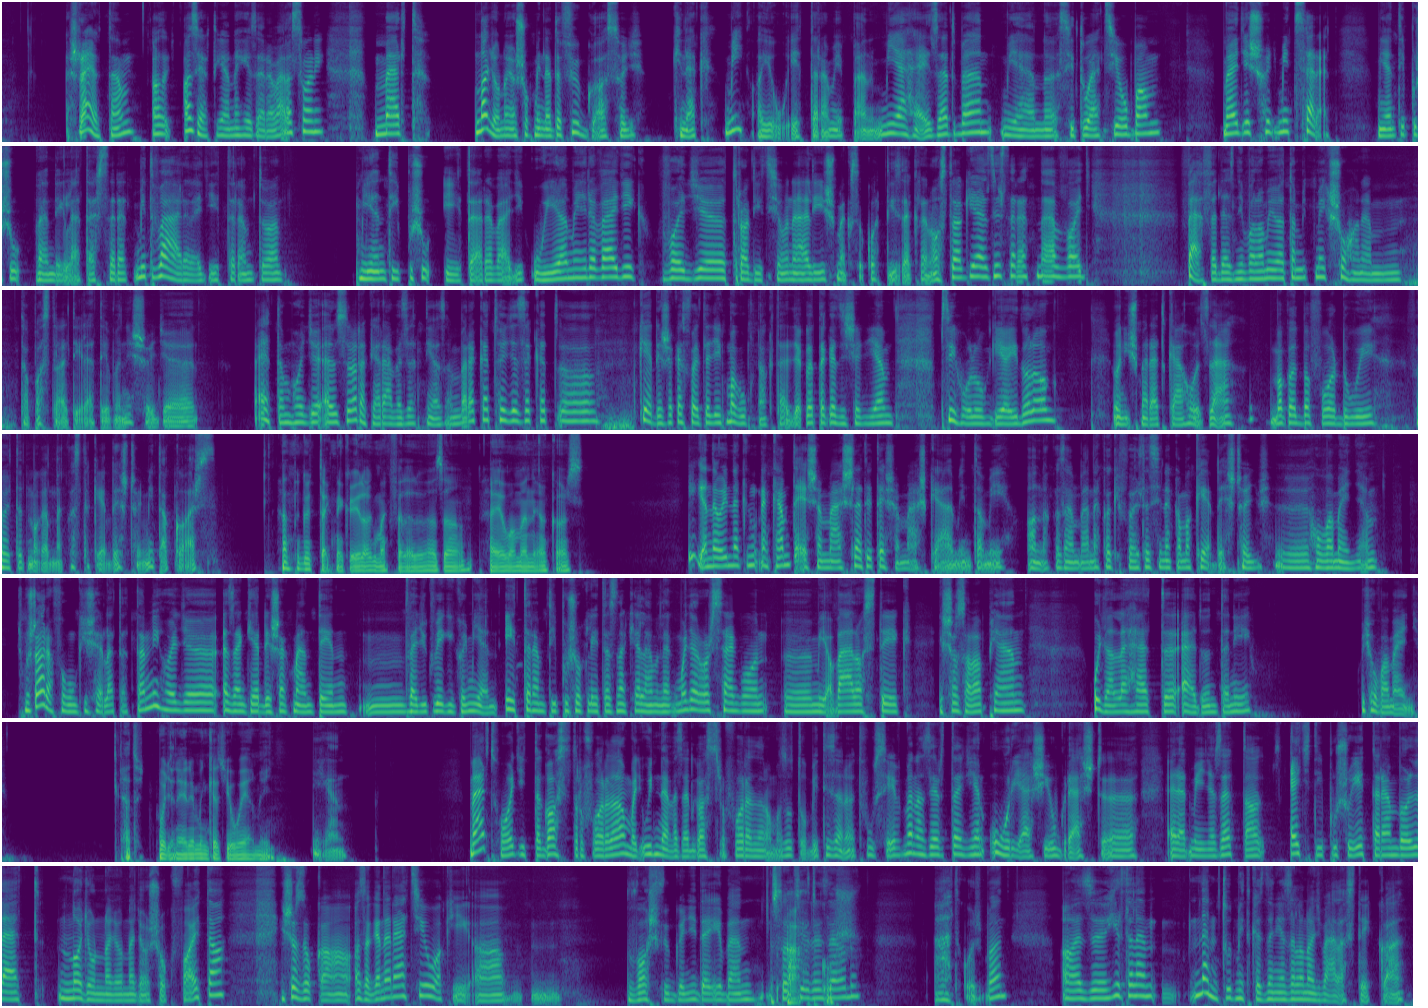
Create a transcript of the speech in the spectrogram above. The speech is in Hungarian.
És rájöttem, azért ilyen nehéz erre válaszolni, mert nagyon-nagyon sok mindentől függ az, hogy kinek mi a jó étterem éppen, milyen helyzetben, milyen szituációban megy, és hogy mit szeret, milyen típusú vendéglátást szeret, mit vár el egy étteremtől, milyen típusú ételre vágyik, új élményre vágyik, vagy tradicionális, megszokott ízekre nosztalgiázni szeretne, vagy felfedezni valami amit még soha nem tapasztalt életében is, hogy Rájöttem, hogy először arra kell rávezetni az embereket, hogy ezeket a kérdéseket feltegyék maguknak, tehát gyakorlatilag ez is egy ilyen pszichológiai dolog. Önismeret kell hozzá. Magadba fordulj, föltedd magadnak azt a kérdést, hogy mit akarsz. Hát meg, hogy technikailag megfelelő az a hely, ahol menni akarsz. Igen, de hogy nekem, nekem teljesen más lehet, hogy teljesen más kell, mint ami annak az embernek, aki fölteszi nekem a kérdést, hogy ö, hova menjem. És most arra fogunk kísérletet tenni, hogy ezen kérdések mentén mm, vegyük végig, hogy milyen étteremtípusok léteznek jelenleg Magyarországon, mi a választék, és az alapján hogyan lehet eldönteni, hogy hova menj. Hát, hogy hogyan érje minket jó élmény. Igen. Mert hogy itt a gasztroforradalom, vagy úgynevezett gasztroforradalom az utóbbi 15-20 évben azért egy ilyen óriási ugrást ö, eredményezett. Az egy típusú étteremből lett nagyon-nagyon-nagyon sok fajta, és azok a, az a generáció, aki a mm, vasfüggöny idejében szocializálódott, átkosban, az hirtelen nem tud mit kezdeni ezzel a nagy választékkal.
